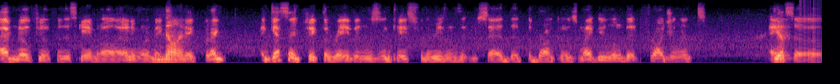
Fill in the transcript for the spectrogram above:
I have no feel for this game at all. I don't even want to make None. a pick, but I, I guess I'd pick the Ravens in case for the reasons that you said that the Broncos might be a little bit fraudulent. And Yep. so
